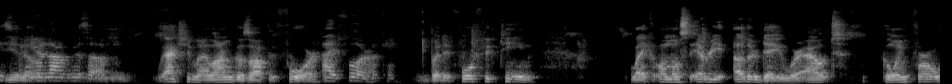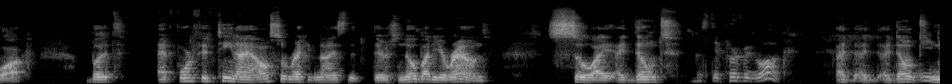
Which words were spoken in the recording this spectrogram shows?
you when know your alarm goes off. actually my alarm goes off at 4 At four, okay. but at 4.15 like almost every other day we're out going for a walk but at 4.15 i also recognize that there's nobody around so i, I don't It's the perfect walk. I, I, I don't You need,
